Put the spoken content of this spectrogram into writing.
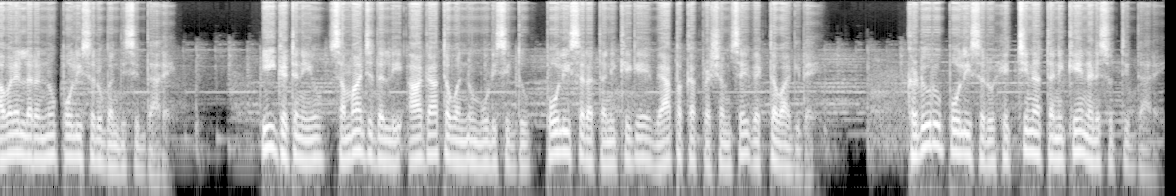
ಅವರೆಲ್ಲರನ್ನೂ ಪೊಲೀಸರು ಬಂಧಿಸಿದ್ದಾರೆ. ಈ ಘಟನೆಯು ಸಮಾಜದಲ್ಲಿ ಆಘಾತವನ್ನು ಮೂಡಿಸಿದ್ದು ಪೊಲೀಸರ ತನಿಖೆಗೆ ವ್ಯಾಪಕ ಪ್ರಶಂಸೆ ವ್ಯಕ್ತವಾಗಿದೆ. ಕಡೂರು ಪೊಲೀಸರು ಹೆಚ್ಚಿನ ತನಿಖೆ ನಡೆಸುತ್ತಿದ್ದಾರೆ.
